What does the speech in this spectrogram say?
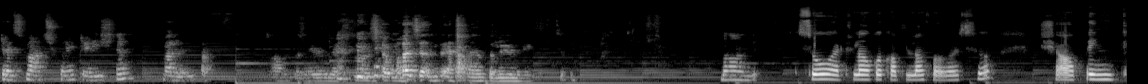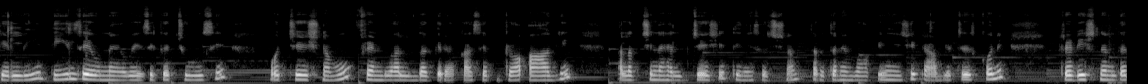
డ్రెస్ మార్చుకొని ట్రెడిషనల్ మళ్ళీ వెళ్తాం బాగుంది. సో అట్లా ఒక కపుల్ ఆఫ్ అవర్స్ షాపింగ్కి వెళ్ళి డీల్స్ ఏ ఉన్నాయో బేసిక్గా చూసి వచ్చేసినాము. ఫ్రెండ్ వాళ్ళ దగ్గర కాసేపు డ్రా ఆగి వాళ్ళకి చిన్న హెల్ప్ చేసి తినేసి వచ్చినాం. తర్వాత నేను వాకింగ్ చేసి ట్యాబ్లెట్స్ వేసుకొని ట్రెడిషనల్గా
